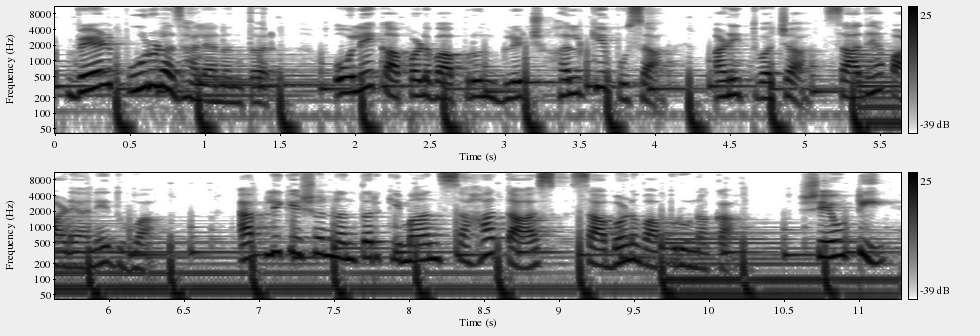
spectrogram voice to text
वेळ पूर्ण झाल्यानंतर ओले कापड वापरून ब्लीच हलके पुसा आणि त्वचा साध्या पाण्याने धुवा. ॲप्लिकेशन नंतर किमान सहा तास साबण वापरू नका. शेवटी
